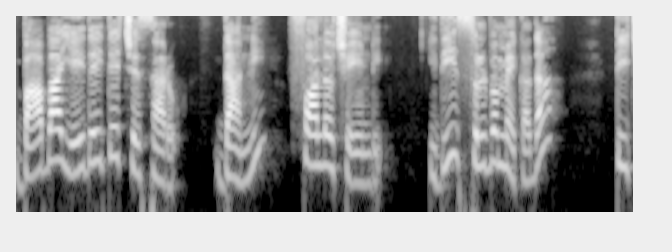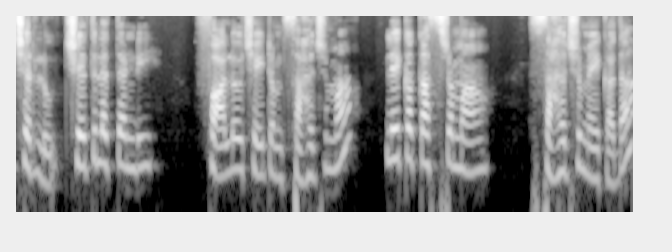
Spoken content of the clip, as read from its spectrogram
బాబా ఏదైతే చేశారో దాన్ని ఫాలో చేయండి. ఇది సులభమే కదా? టీచర్లు చేతులెత్తండి. ఫాలో చేయటం సహజమా? లేక కష్టమా? సహజమే కదా?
